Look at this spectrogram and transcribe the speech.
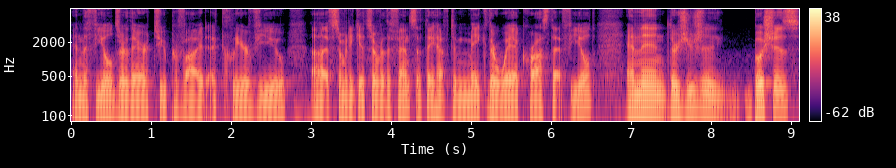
And the fields are there to provide a clear view uh, if somebody gets over the fence that they have to make their way across that field. And then there's usually bushes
